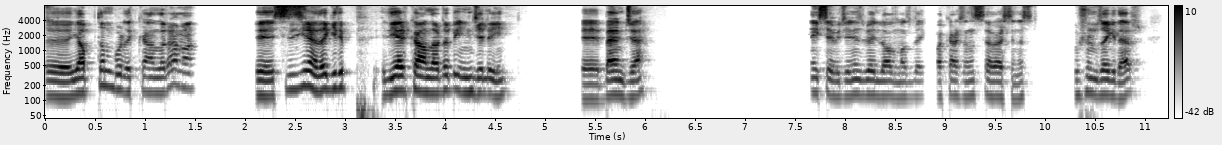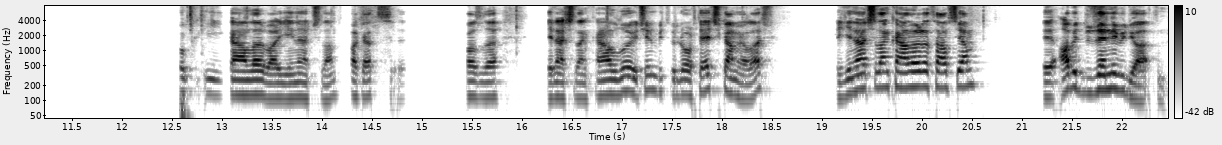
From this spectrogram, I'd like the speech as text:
e, yaptım buradaki kanallara ama e, siz yine de gidip diğer kanallarda bir inceleyin. E, bence. Ne seveceğiniz belli olmaz. Belki bakarsanız seversiniz. Hoşunuza gider. Çok iyi kanallar var yeni açılan. Fakat e, fazla yeni açılan kanal olduğu için bir türlü ortaya çıkamıyorlar. E, yeni açılan kanallara tavsiyem e, abi düzenli video atın.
